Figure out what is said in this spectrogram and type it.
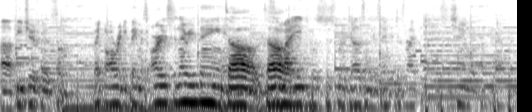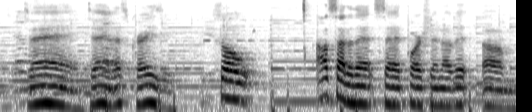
uh, features with some like already famous artists and everything. And Dope, dope. Somebody was just real jealous and just ended his life. It's a shame what fucking happened. Dang, dang, that's crazy. So, outside of that sad portion of it, um,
